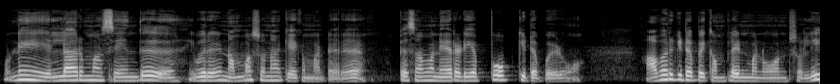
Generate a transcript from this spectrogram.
உடனே எல்லாருமா சேர்ந்து இவர் நம்ம சொன்னால் கேட்க மாட்டார். பேசாமல் நேரடியாக போப் கிட்ட போயிடுவோம். அவர்கிட்ட போய் கம்ப்ளைண்ட் பண்ணுவோன்னு சொல்லி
